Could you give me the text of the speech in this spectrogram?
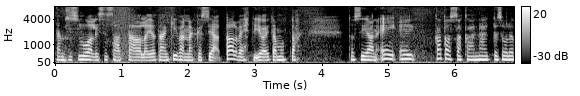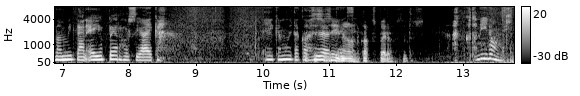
Tämmöisissä luolissa saattaa olla jotain kivan näköisiä talvehtijoita, mutta tosiaan ei, ei katossakaan näyttäisi olevan mitään. Ei ole perhosia eikä, eikä muitakaan Itse hyönteisiä. siinä on kaksi perhosta tuossa. Kato, niin onkin.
